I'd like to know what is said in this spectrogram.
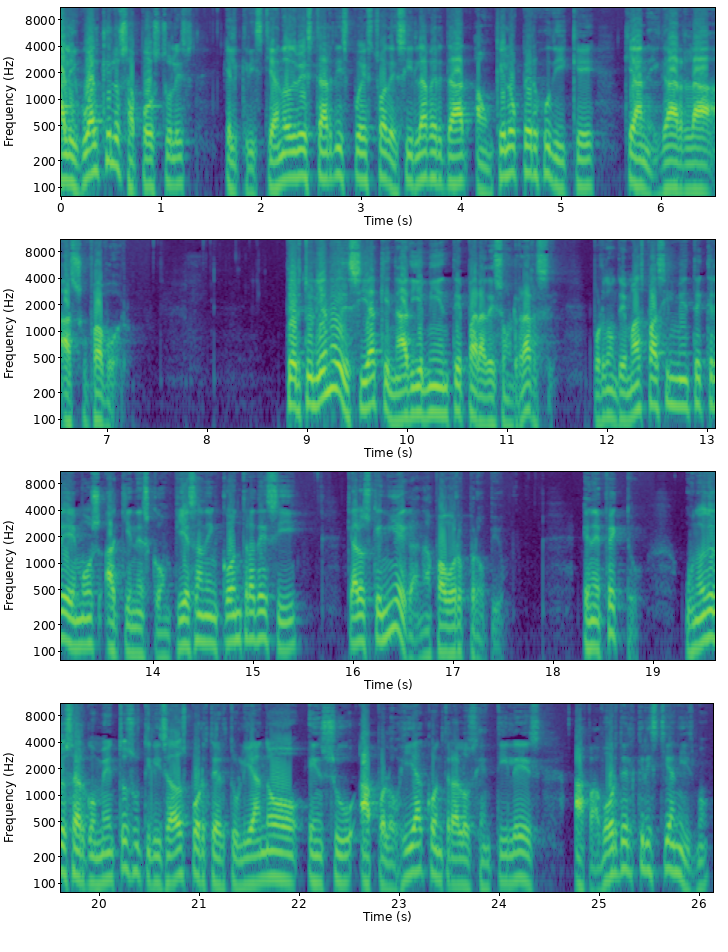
Al igual que los apóstoles, el cristiano debe estar dispuesto a decir la verdad aunque lo perjudique que a negarla a su favor. Tertuliano decía que nadie miente para deshonrarse, por donde más fácilmente creemos a quienes confiesan en contra de sí que a los que niegan a favor propio. En efecto, uno de los argumentos utilizados por Tertuliano en su apología contra los gentiles a favor del cristianismo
